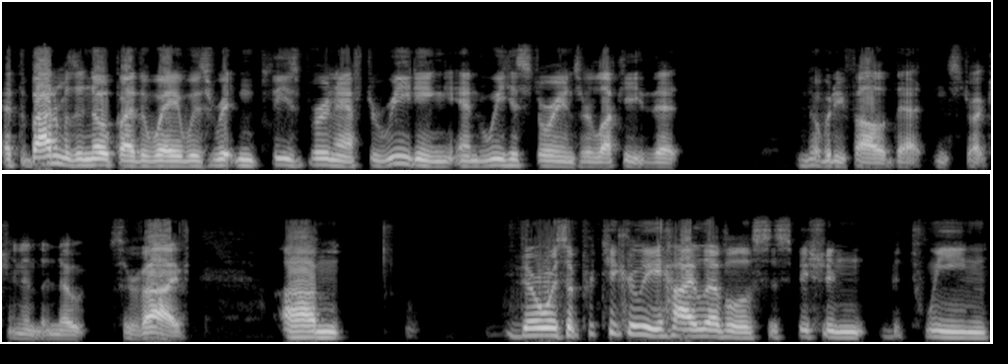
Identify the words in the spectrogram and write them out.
At the bottom of the note, by the way, was written, please burn after reading. And we historians are lucky that nobody followed that instruction and the note survived. Um, there was a particularly high level of suspicion between,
